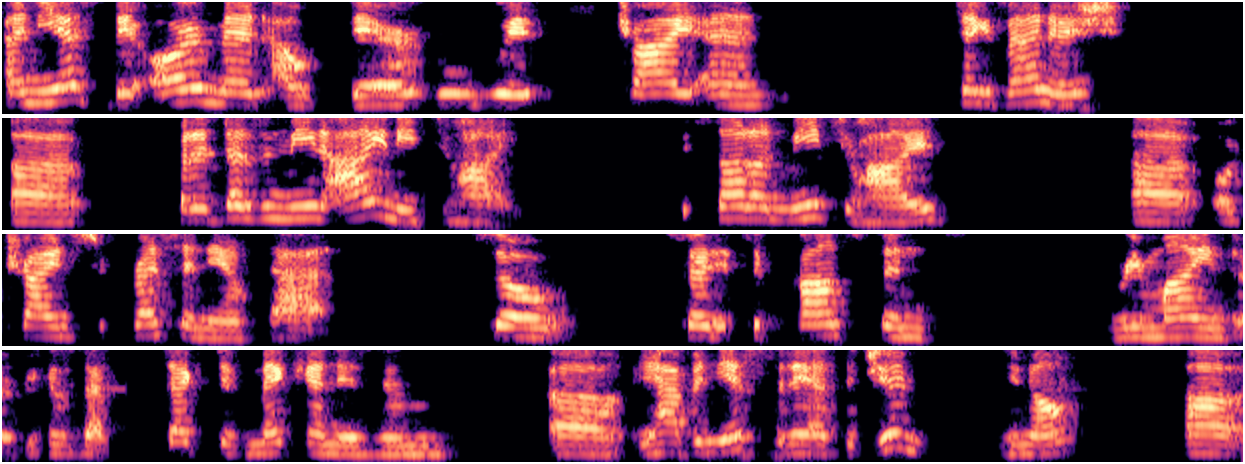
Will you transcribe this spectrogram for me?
And yes, there are men out there who would try and take advantage. Uh, but it doesn't mean I need to hide. It's not on me to hide, uh, or try and suppress any of that. So, so it's a constant reminder because that protective mechanism, uh, it happened yesterday at the gym, you know, uh,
